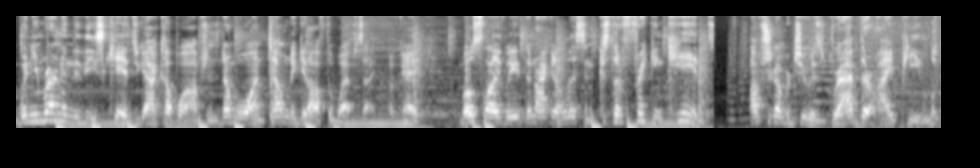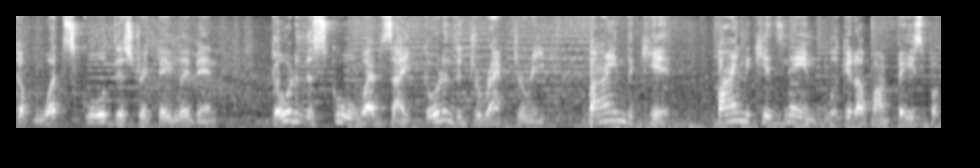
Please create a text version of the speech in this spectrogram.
When you run into these kids, you got a couple options. Number one, tell them to get off the website, okay? Most likely, they're not gonna listen because they're freaking kids. Option number two is grab their IP, look up what school district they live in, go to the school website, go to the directory, find the kid, Find the kid's name, look it up on Facebook,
